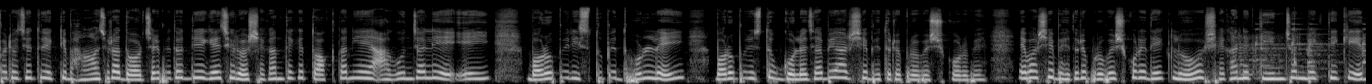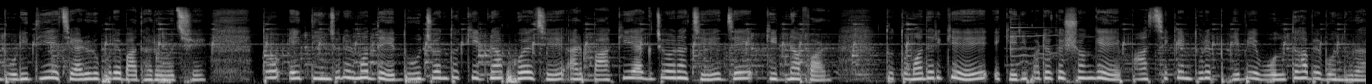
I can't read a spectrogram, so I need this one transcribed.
পাঠক যেহেতু একটি ভাঙাচোরা দরজার ভেতর দিয়ে গিয়েছিল সেখান থেকে তক্তা নিয়ে আগুন জ্বালিয়ে এই বরফের স্তূপে ধরলেই বরফের স্তূপ গলে যাবে আর সে ভেতরে প্রবেশ করবে। এবার সে ভেতরে প্রবেশ করে দেখল, সেখানে তিনজন ব্যক্তিকে দড়ি দিয়ে চেয়ারের উপরে বাঁধা রয়েছে। তো এই তিনজনের মধ্যে দুজন তো কিডন্যাপ হয়েছে, আর বাকি একজন আছে যে কিডন্যাপার। তো তোমাদেরকে এই কেরি পাঠকের সঙ্গে পাঁচ সেকেন্ড ধরে ভেবে বলতে হবে বন্ধুরা,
